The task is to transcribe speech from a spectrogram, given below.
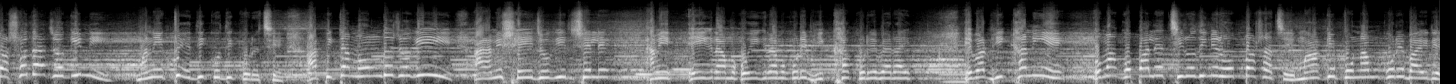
যশোদা যোগিনী। মানে একটু এদিক ওদিক করেছে। আর পিতা নন্দ যোগী, আর আমি সেই যোগীর ছেলে। আমি এই গ্রাম, ওই গ্রাম করে ভিক্ষা করে বেড়াই। এবার ভিক্ষা নিয়ে, ওমা গোপালের চিরদিনের অভ্যাস আছে। মাকে প্রণাম করে বাইরে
